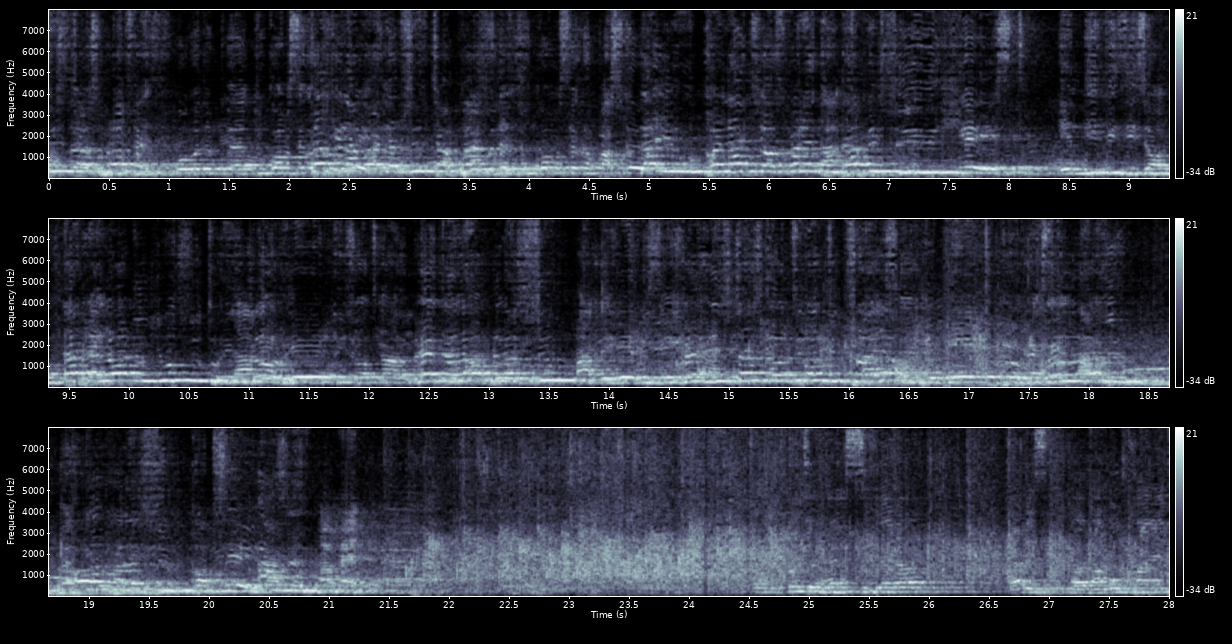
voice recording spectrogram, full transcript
future prophets, over de eh, toekomstige talking about the future over de pastors, toekomstige that pastoren, you connect your spirit to that vision, geest in die visie zal that the. Lord will use you to his glory. Heer u zult gaan May the. Lord bless you. Maar de Heer is May his church continue to triumph. Put your hands together. That is Elder Okine,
